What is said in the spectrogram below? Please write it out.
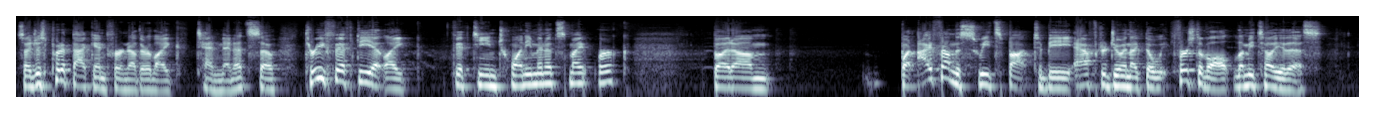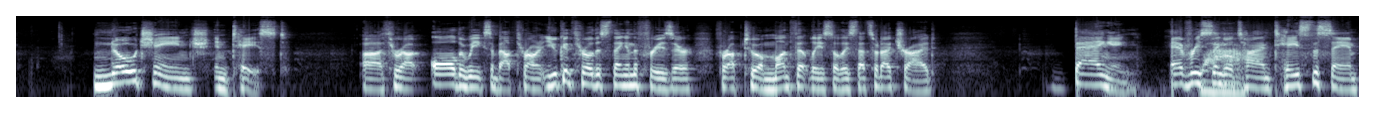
So I just put it back in for another like 10 minutes. So 350 at like 15, 20 minutes might work. But um but I found the sweet spot to be after doing like the first of all, let me tell you this. No change in taste uh, throughout all the weeks about throwing it. You can throw this thing in the freezer for up to a month at least. At least that's what I tried. Banging every single time, tastes the same,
